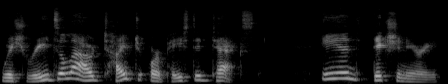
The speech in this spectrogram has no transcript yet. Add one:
which reads aloud typed or pasted text. And Dictionary,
